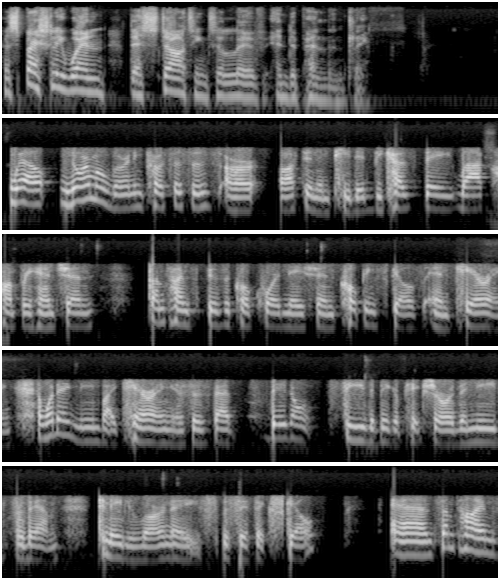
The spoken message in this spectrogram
especially when they're starting to live independently? Well, normal learning processes are often impeded because they lack comprehension, sometimes physical coordination, coping skills, and caring. And what I mean by caring is is that they don't see the bigger picture or the need for them to maybe learn a specific skill. And sometimes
